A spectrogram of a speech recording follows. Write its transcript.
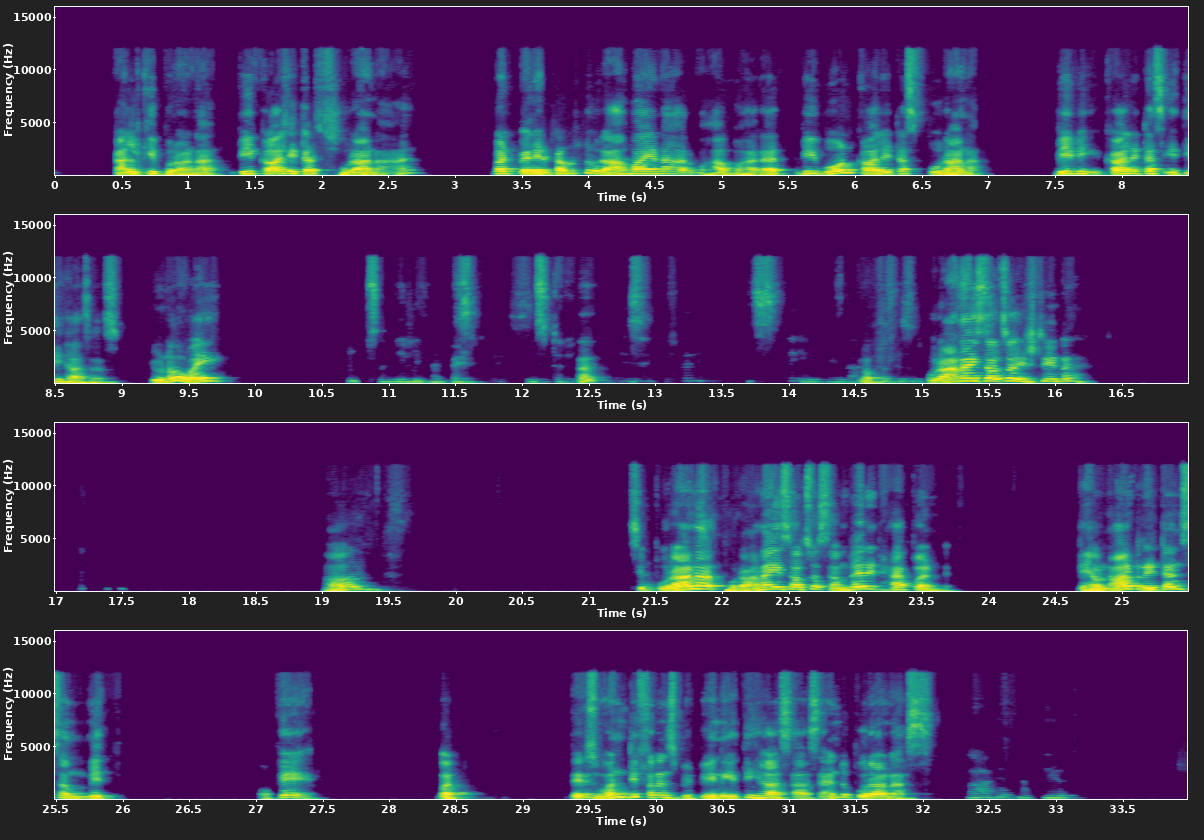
Kalki Purana, we call it as Purana. But when it comes to Ramayana or mahabharat we won't call it as Purana. We, we call it as Itihasas. You know why? No. Purana is also history, na? Huh? See, Purana, Purana is also somewhere it happened. They have not written some myth. Okay. But there is one difference between Itihasas and Puranas. God has appeared.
